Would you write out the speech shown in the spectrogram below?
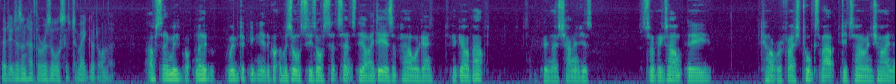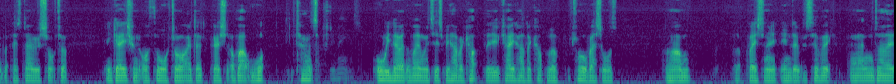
that it doesn't have the resources to make good on that? I'm saying we've got no, we've either got the resources or sense the ideas of how we're going to go about doing those challenges. So, for example, the current refresh talks about deterring China, but there's no sort of engagement or thought or identification about what deterrence actually means. All we know at the moment is we have a couple, the UK had a couple of patrol vessels um, based in the Indo-Pacific and uh,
